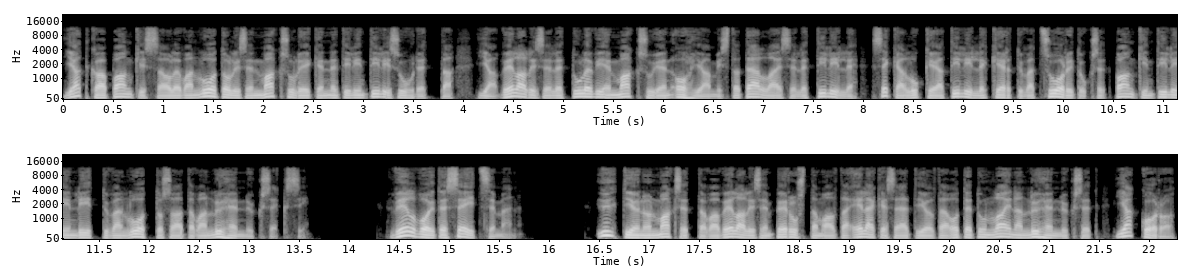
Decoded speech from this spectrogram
jatkaa pankissa olevan luotollisen maksuliikennetilin tilisuhdetta ja velalliselle tulevien maksujen ohjaamista tällaiselle tilille sekä lukea tilille kertyvät suoritukset pankin tiliin liittyvän luottosaatavan lyhennykseksi. Velvoite 7. Yhtiön on maksettava velallisen perustamalta eläkesäätiöltä otetun lainan lyhennykset ja korot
